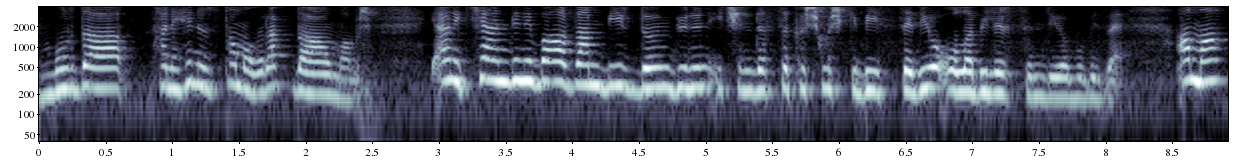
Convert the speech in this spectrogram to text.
Burada hani henüz tam olarak dağılmamış. Yani kendini bazen bir döngünün içinde sıkışmış gibi hissediyor olabilirsin diyor bu bize. Ama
